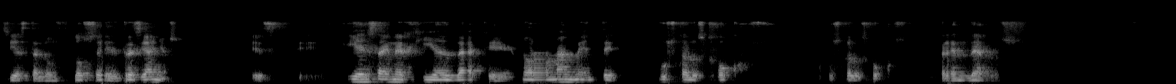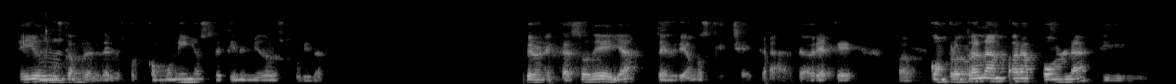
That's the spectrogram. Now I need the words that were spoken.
sí, hasta los 12, 13 años. Este, y esa energía es la que normalmente busca los focos, busca los focos, prenderlos. Ellos mm. buscan prenderlos porque como niños se tienen miedo a la oscuridad. Pero en el caso de ella, tendríamos que checar, habría que comprar otra lámpara, ponla y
